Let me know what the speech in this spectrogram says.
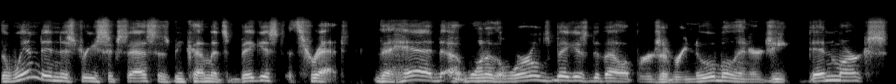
The wind industry's success has become its biggest threat. The head of one of the world's biggest developers of renewable energy, Denmark's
